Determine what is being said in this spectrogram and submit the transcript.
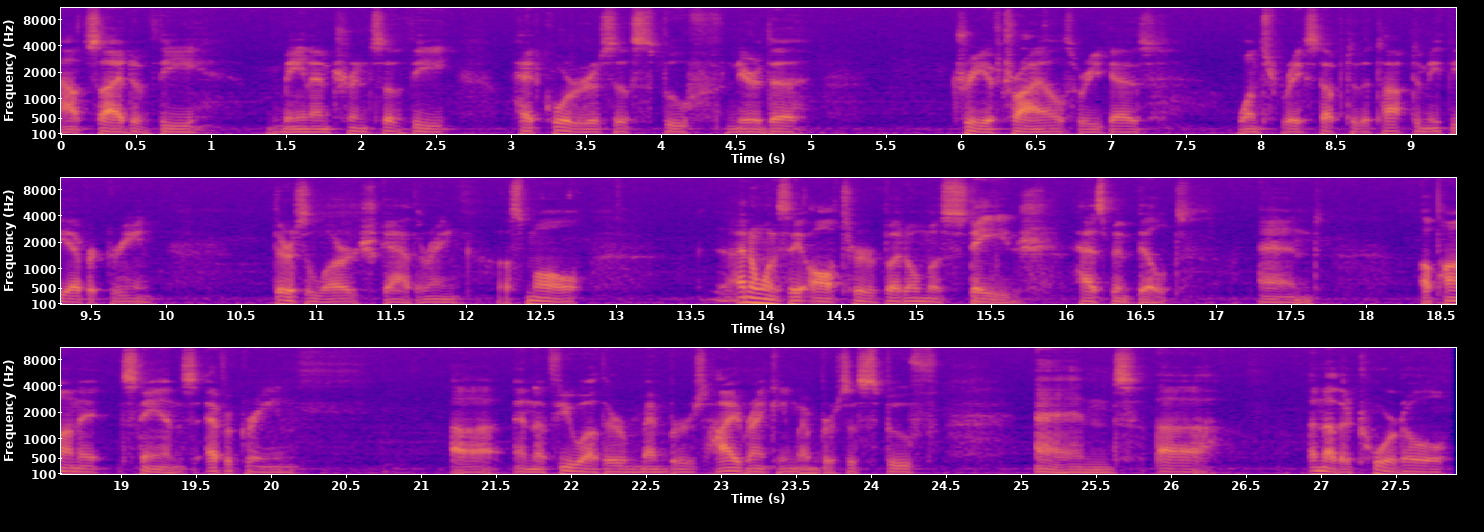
outside of the main entrance of the headquarters of Spoof near the Tree of Trials, where you guys once raced up to the top to meet the Evergreen. There's a large gathering, a small, I don't want to say altar, but almost stage has been built, and upon it stands Evergreen uh, and a few other members, high ranking members of Spoof, and uh, another Tortle,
